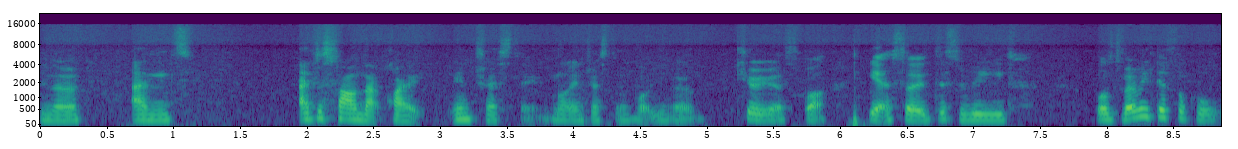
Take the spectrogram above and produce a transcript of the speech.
you know, and I just found that quite interesting. Not interesting, but you know, curious. But yeah, so this read was very difficult,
